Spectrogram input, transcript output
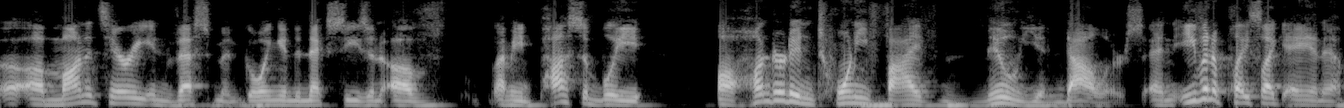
a monetary investment going into next season of, I mean, possibly 125 million dollars, and even a place like A and M,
